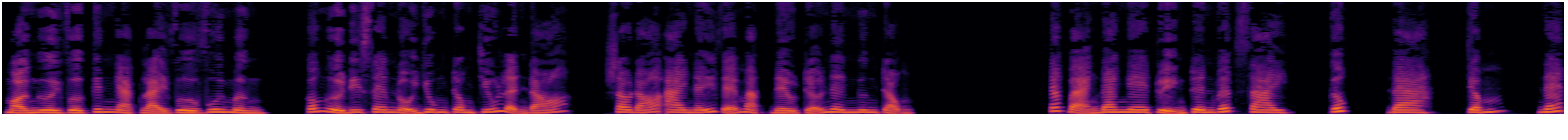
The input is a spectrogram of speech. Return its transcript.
Mọi người vừa kinh ngạc lại vừa vui mừng, có người đi xem nội dung trong chiếu lệnh đó, sau đó ai nấy vẻ mặt đều trở nên ngưng trọng. Các bạn đang nghe truyện trên website gocda.net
